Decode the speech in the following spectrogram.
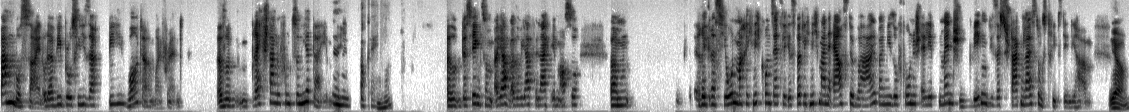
Bambus sein oder wie Bruce Lee sagt, be water, my friend. Also Brechstange funktioniert da eben nicht. Mhm. Okay. Mhm. Also deswegen zum, ja, also ja, vielleicht eben auch so, ähm, Regression mache ich nicht grundsätzlich, ist wirklich nicht meine erste Wahl bei misophonisch erlebten Menschen, wegen dieses starken Leistungstriebs, den die haben. Ja.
